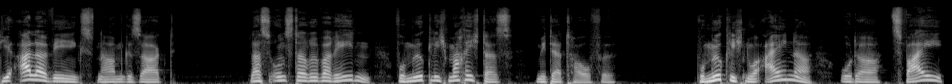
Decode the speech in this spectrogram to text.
die allerwenigsten haben gesagt, Lass uns darüber reden. Womöglich mache ich das mit der Taufe. Womöglich nur einer oder zwei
